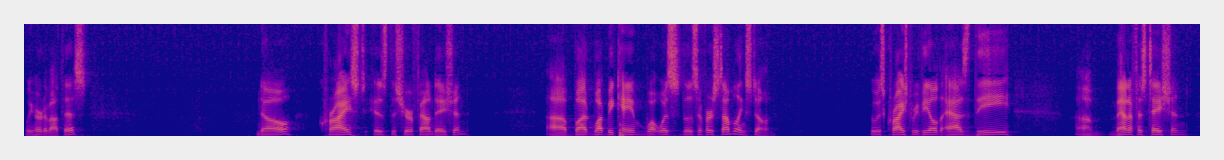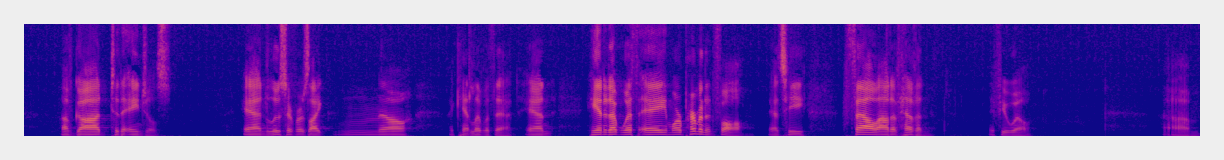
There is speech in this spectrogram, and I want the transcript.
We heard about this. No, Christ is the sure foundation. Uh, but what became, what was Lucifer's stumbling stone? It was Christ revealed as the um, manifestation of God to the angels. And Lucifer was like, no, I can't live with that. And he ended up with a more permanent fall as he fell out of heaven, if you will. Um,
